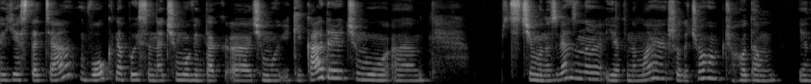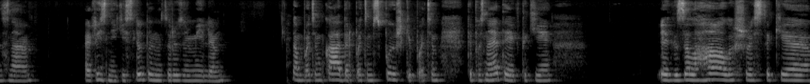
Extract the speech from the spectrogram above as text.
є стаття, Vogue написана, чому він так, е, чому які кадри, чому. Е, з чим воно зв'язано, як воно має, що до чого, чого там, я не знаю, різні якісь люди незрозумілі. Там потім кадр, потім спишки, потім, типу, знаєте, як такі, як залагало щось таке,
